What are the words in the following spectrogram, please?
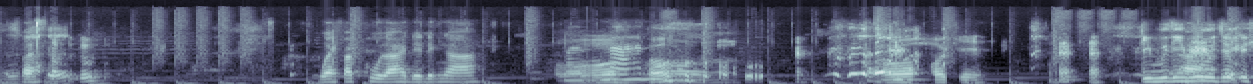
Siapa? Tu? Wife aku lah dia dengar. Oh. Oh. Oh, okey. Tiba-tiba Ah. macam eh,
